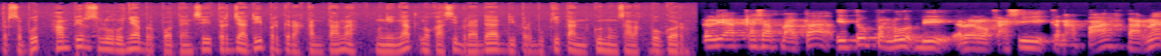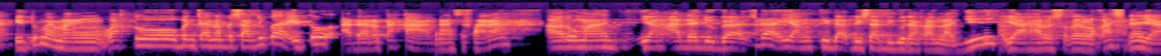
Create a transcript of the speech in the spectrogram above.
tersebut, hampir seluruhnya berpotensi terjadi pergerakan tanah. Mengingat lokasi berada di perbukitan Gunung Salak Bogor. Lihat kasat mata itu perlu direlokasi. Kenapa? Karena itu memang waktu bencana besar juga itu ada retakan. Nah sekarang rumah yang ada juga ada yang tidak bisa digunakan lagi ya harus relokasinya ya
